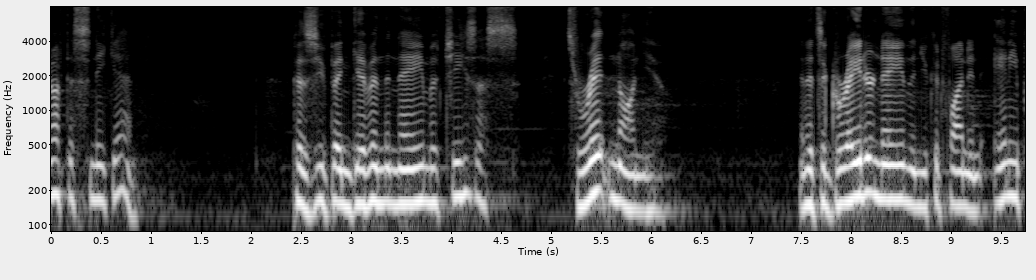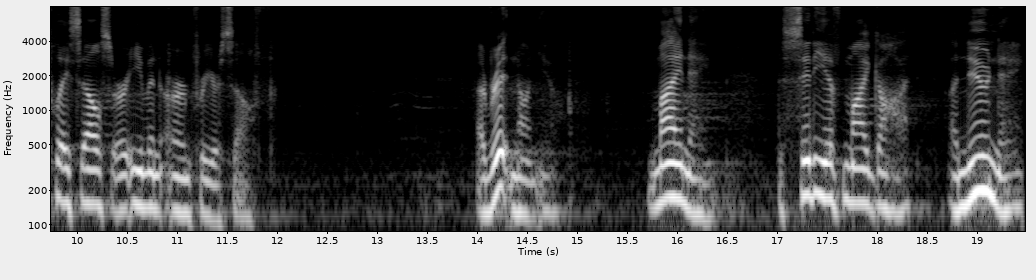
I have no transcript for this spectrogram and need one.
don't have to sneak in because you've been given the name of Jesus. It's written on you. And it's a greater name than you could find in any place else or even earn for yourself. I've written on you my name, the city of my God, a new name.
